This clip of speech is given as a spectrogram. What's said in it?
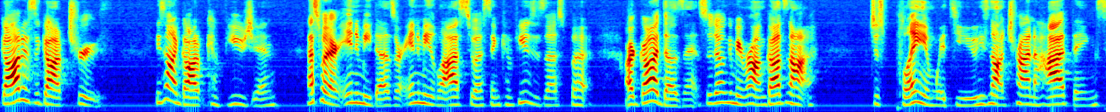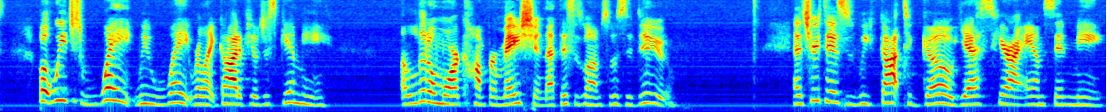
God is a God of truth. He's not a God of confusion. That's what our enemy does. Our enemy lies to us and confuses us, but our God doesn't. So don't get me wrong, God's not just playing with you. He's not trying to hide things. But we just wait. We wait. We're like, God, if you'll just give me a little more confirmation that this is what I'm supposed to do. And the truth is, is we've got to go. Yes, here I am, send me.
